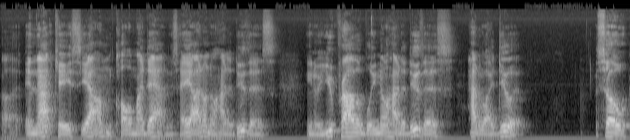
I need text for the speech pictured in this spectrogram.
uh, in that case, yeah, I'm calling my dad. He's hey, I don't know how to do this. You know, you probably know how to do this. How do I do it? So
